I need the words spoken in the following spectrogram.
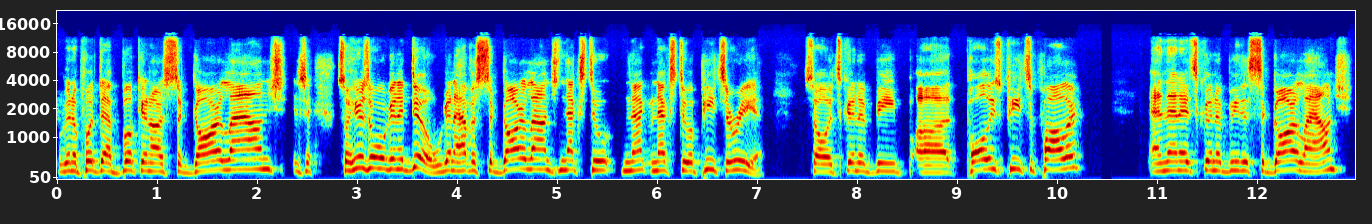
We're gonna put that book in our cigar lounge. So here's what we're gonna do. We're gonna have a cigar lounge next to ne- next to a pizzeria. So it's gonna be uh, Paulie's Pizza Parlor, and then it's gonna be the cigar lounge.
